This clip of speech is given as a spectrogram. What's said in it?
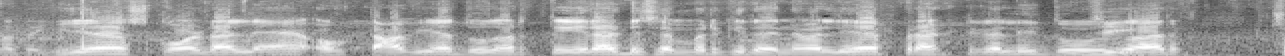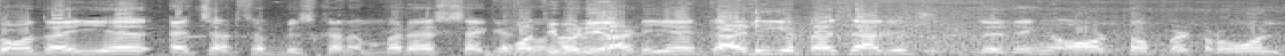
बताइए। ये स्कॉडा ले ऑक्टाविया 2013 दिसंबर की रहने वाली है। प्रैक्टिकली 2014 ही है एच आर छब्बीस का नंबर है। सेकंड ही गाड़ी है। गाड़ी के पैसे आगे दे देंगे ऑटो पेट्रोल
